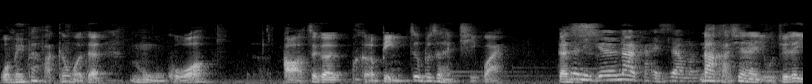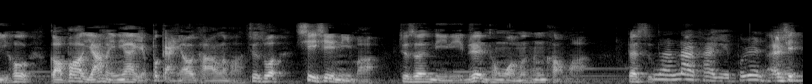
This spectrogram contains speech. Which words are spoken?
我没办法跟我的母国啊这个合并，这不是很奇怪？但是你觉得纳卡也是这样吗？纳卡现在我觉得以后搞不好亚美尼亚也不敢要他了嘛，就是说谢谢你嘛，就是说你你认同我们很好嘛。但是那纳卡也不认同，而且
